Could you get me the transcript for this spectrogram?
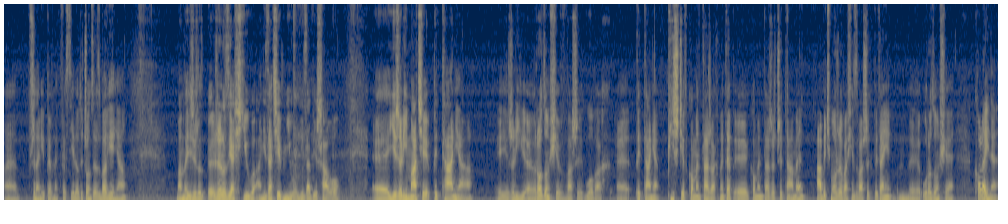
e, przynajmniej pewne kwestie dotyczące zbawienia. Mam nadzieję, że rozjaśniło, a nie zaciemniło, nie zawieszało. E, jeżeli macie pytania, jeżeli e, rodzą się w Waszych głowach pytania, piszcie w komentarzach. My te komentarze czytamy, a być może właśnie z Waszych pytań urodzą się kolejne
